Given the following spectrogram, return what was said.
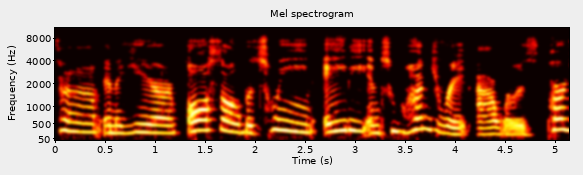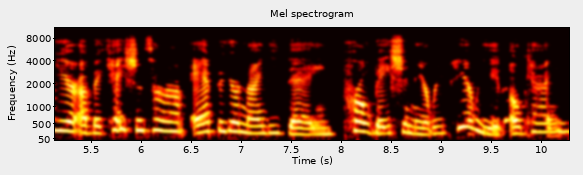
time in a year, also between 80 and 200 hours per year of vacation time after your 90 day probationary period. Okay.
